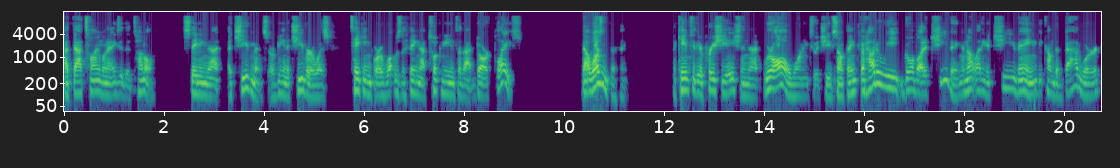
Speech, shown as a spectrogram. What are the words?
at that time when I exited the tunnel, stating that achievements or being an achiever was taking or what was the thing that took me into that dark place. That wasn't the thing. I came to the appreciation that we're all wanting to achieve something, but how do we go about achieving and not letting achieving become the bad word?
